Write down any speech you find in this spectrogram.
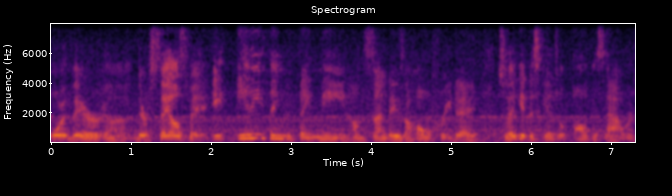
or their uh, their sales pay, anything that they need on Sunday is a whole free day. So they get to schedule office hours.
